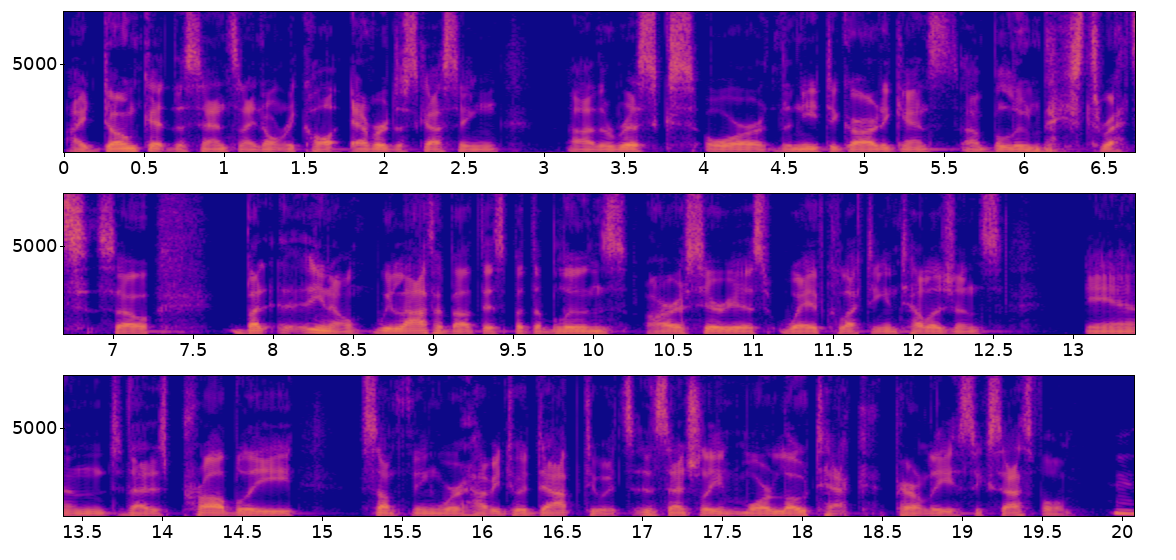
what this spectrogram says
I don't get the sense, and I don't recall ever discussing uh, the risks or the need to guard against uh, balloon based threats. So, but, uh, you know, we laugh about this, but the balloons are a serious way of collecting intelligence. And that is probably something we're having to adapt to. It's essentially more low tech, apparently successful. Hmm.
